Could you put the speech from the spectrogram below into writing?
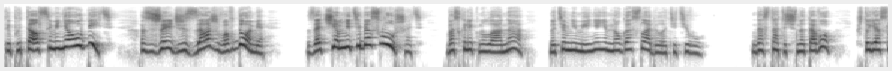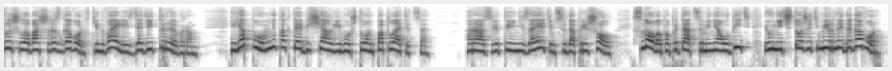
Ты пытался меня убить! Сжечь заживо в доме! Зачем мне тебя слушать?» — воскликнула она, но тем не менее немного ослабила тетиву. «Достаточно того, что я слышала ваш разговор в Кинвайле с дядей Тревором, и я помню, как ты обещал ему, что он поплатится. Разве ты не за этим сюда пришел? Снова попытаться меня убить и уничтожить мирный договор?»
